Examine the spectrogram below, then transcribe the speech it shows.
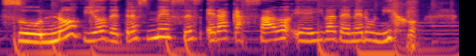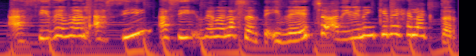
su novio de tres meses era casado e iba a tener un hijo. Así de mal, así, así de mala suerte. Y de hecho, adivinen quién es el actor.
